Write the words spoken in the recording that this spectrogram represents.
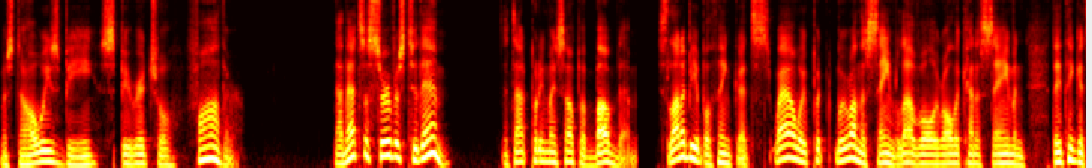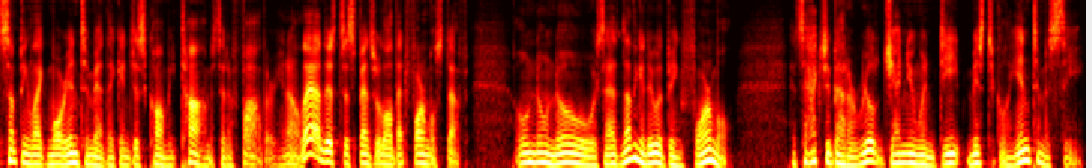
must always be spiritual father. Now that's a service to them. It's not putting myself above them. So a lot of people think it's well, we put we're on the same level, we're all the kind of same, and they think it's something like more intimate. They can just call me Tom instead of father. You know, well, just dispense with all that formal stuff. Oh no, no, it has nothing to do with being formal. It's actually about a real, genuine, deep, mystical intimacy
